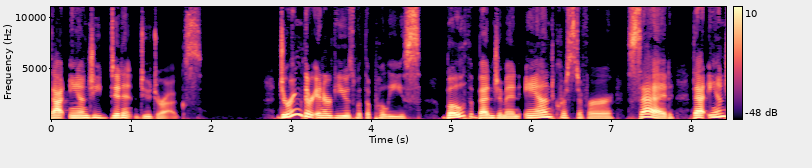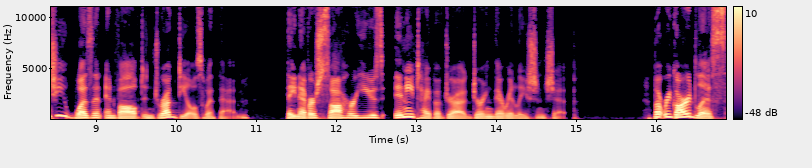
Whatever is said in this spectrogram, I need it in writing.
that Angie didn't do drugs. During their interviews with the police, both Benjamin and Christopher said that Angie wasn't involved in drug deals with them. They never saw her use any type of drug during their relationship. But regardless,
